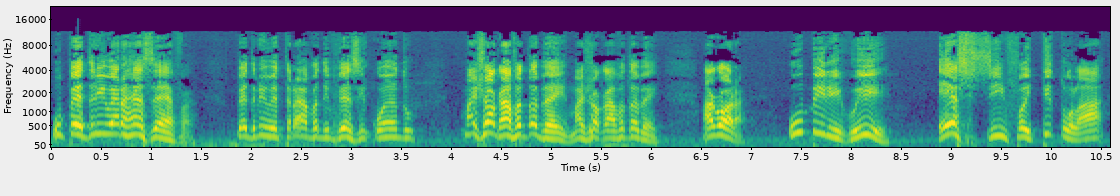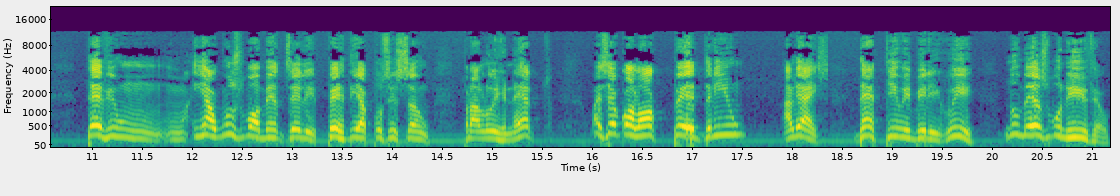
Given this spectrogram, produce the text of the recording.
O Pedrinho era reserva. Pedrinho entrava de vez em quando, mas jogava também, mas jogava também. Agora, o Birigui, esse sim foi titular, teve um, um em alguns momentos ele perdia a posição para Luiz Neto, mas eu coloco Pedrinho, aliás, Detinho e Birigui no mesmo nível.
